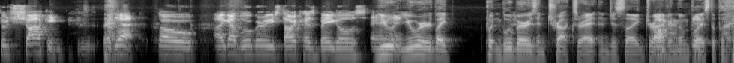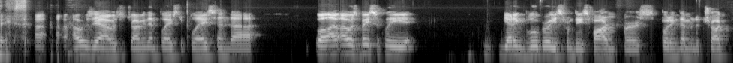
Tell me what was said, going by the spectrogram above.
dude shocking but yeah so I got blueberries Stark has bagels and you you were like putting blueberries in trucks, right? And just like driving Oh. them place to place. I, I- was yeah, I was driving them place to place, and uh, well, I, I was basically getting blueberries from these farmers, putting them in the truck,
